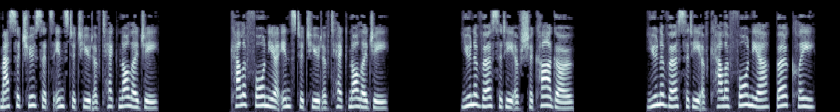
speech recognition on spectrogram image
Massachusetts Institute of Technology California Institute of Technology University of Chicago University of California, Berkeley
